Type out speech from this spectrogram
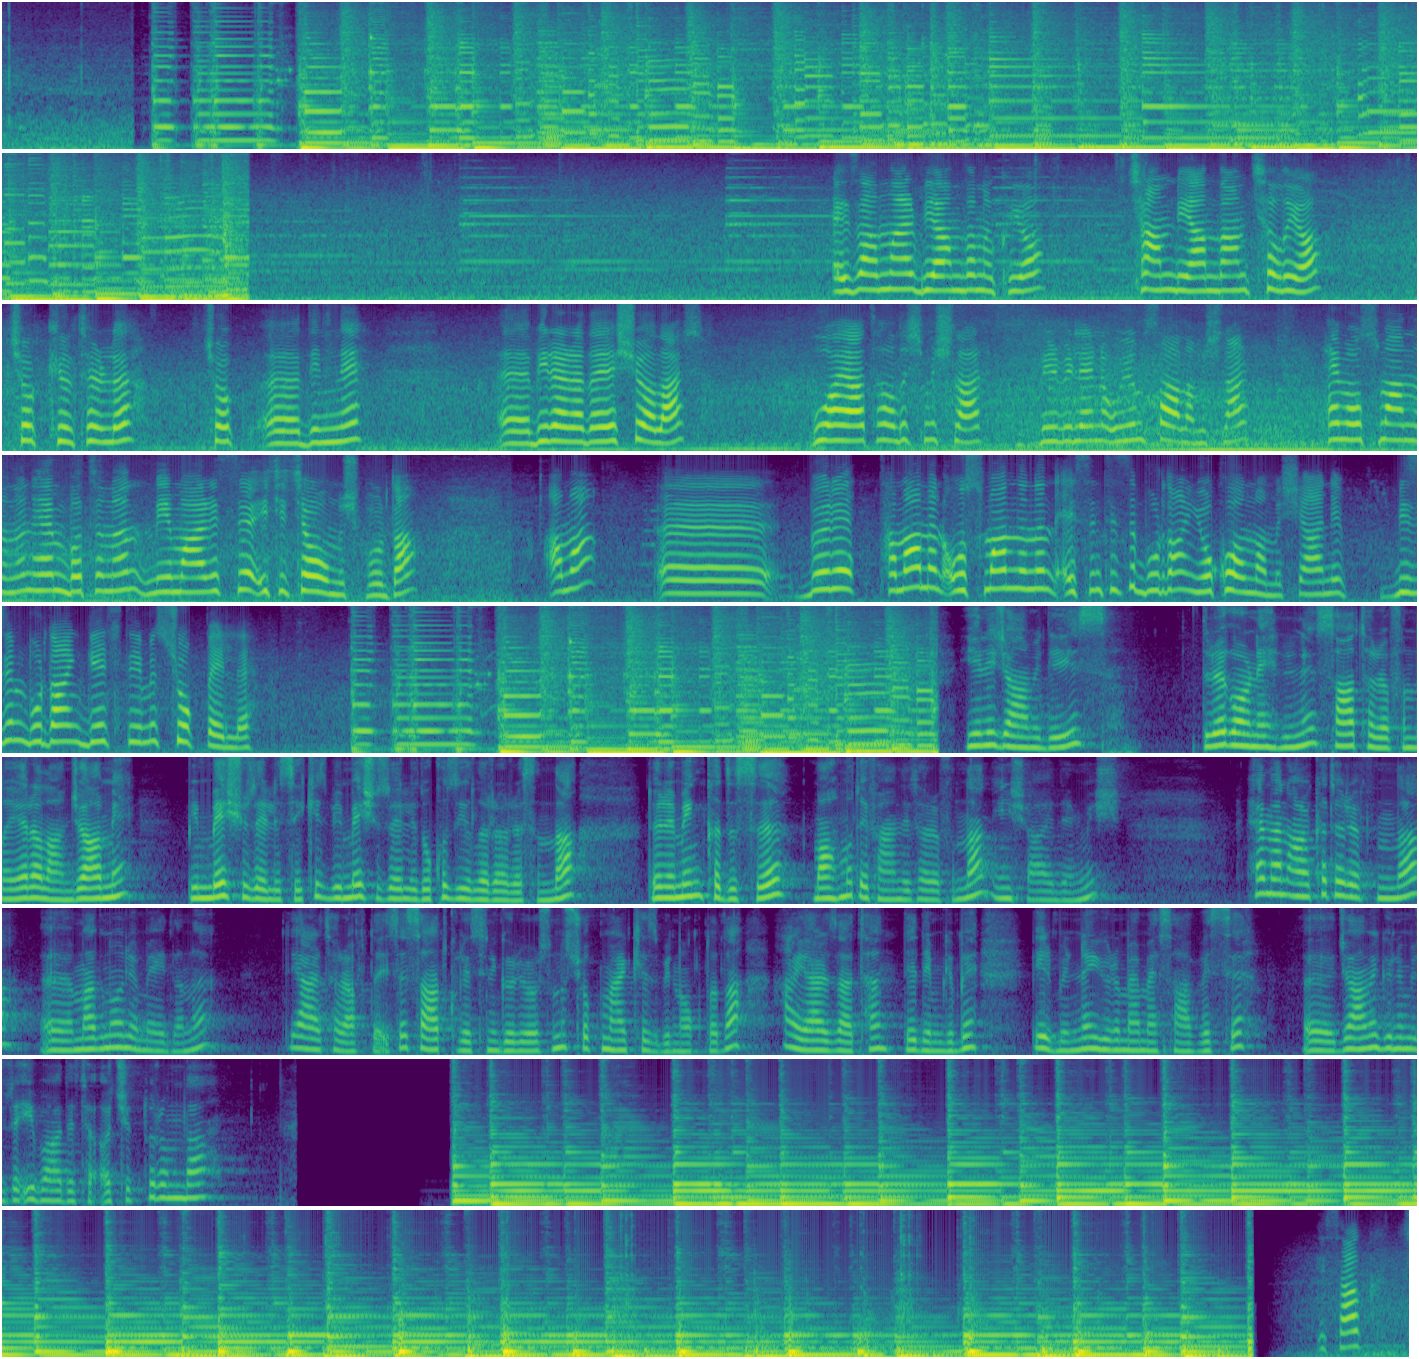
Ezanlar bir yandan okuyor. Çan bir yandan çalıyor. Çok kültürlü, çok e, dinli. E, bir arada yaşıyorlar. Bu hayata alışmışlar. Birbirlerine uyum sağlamışlar. Hem Osmanlı'nın hem Batı'nın mimarisi iç içe olmuş burada. Ama e, böyle tamamen Osmanlı'nın esintisi buradan yok olmamış. Yani bizim buradan geçtiğimiz çok belli. Yeni Cami'deyiz. Dragor Nehri'nin sağ tarafında yer alan cami 1558-1559 yılları arasında dönemin kadısı Mahmut Efendi tarafından inşa edilmiş. Hemen arka tarafında e, Magnolia Meydanı, diğer tarafta ise Saat Kulesi'ni görüyorsunuz. Çok merkez bir noktada. Her yer zaten dediğim gibi birbirine yürüme mesafesi. E, cami günümüzde ibadete açık durumda.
